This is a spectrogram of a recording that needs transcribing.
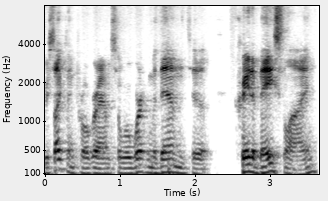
recycling programs. So we're working with them to create a baseline,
